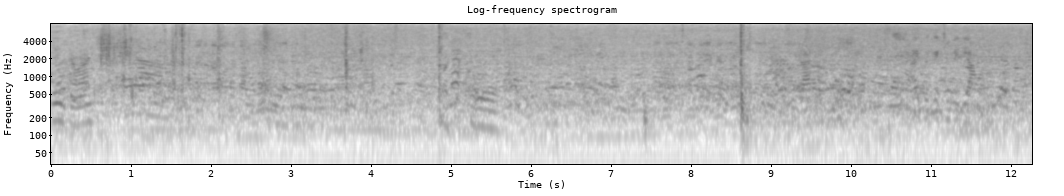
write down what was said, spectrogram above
Vinca, vai. Ecco che ci vediamo. Io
